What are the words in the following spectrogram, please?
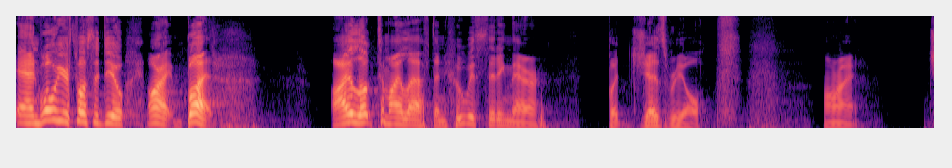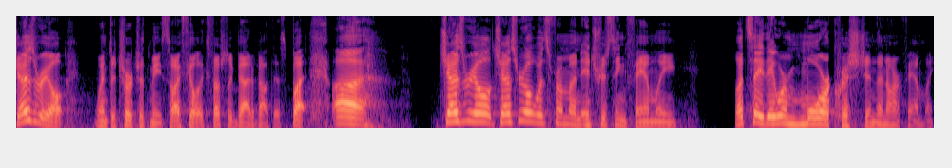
And what were you supposed to do? All right, but I looked to my left, and who was sitting there but Jezreel? All right. Jezreel went to church with me, so I feel especially bad about this. But uh, Jezreel, Jezreel was from an interesting family. Let's say they were more Christian than our family.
